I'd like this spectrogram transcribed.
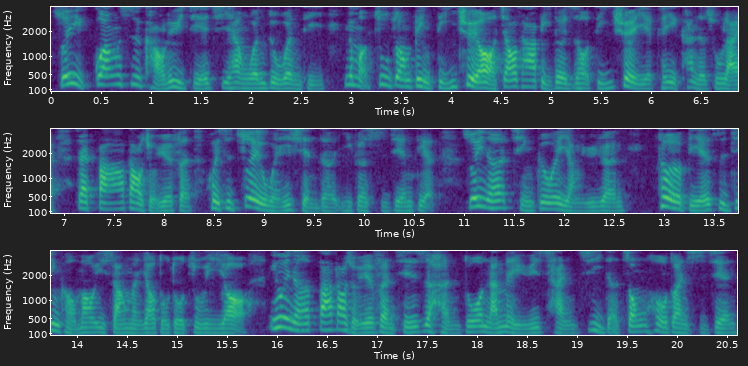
所以光是考虑节气和温度问题，那么柱状病的确哦，交叉比对之后，的确也可以看得出来，在八到九月份会是最危险的一个时间点。所以呢，请各位养鱼人。特别是进口贸易商们要多多注意哦，因为呢，八到九月份其实是很多南美鱼产季的中后段时间，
